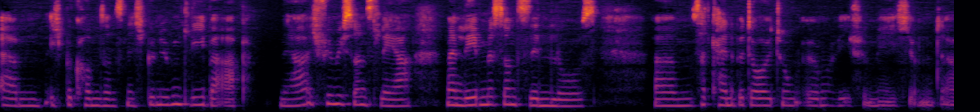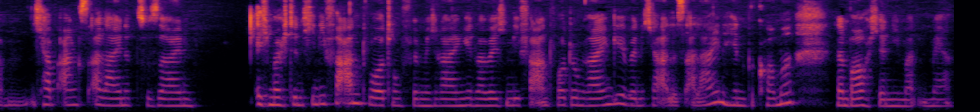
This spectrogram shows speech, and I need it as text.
ähm, ich bekomme sonst nicht genügend Liebe ab. Ja, ich fühle mich sonst leer. Mein Leben ist sonst sinnlos. Ähm, es hat keine Bedeutung irgendwie für mich und ähm, ich habe Angst, alleine zu sein. Ich möchte nicht in die Verantwortung für mich reingehen, weil wenn ich in die Verantwortung reingehe, wenn ich ja alles alleine hinbekomme, dann brauche ich ja niemanden mehr.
